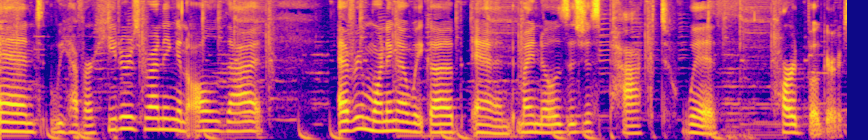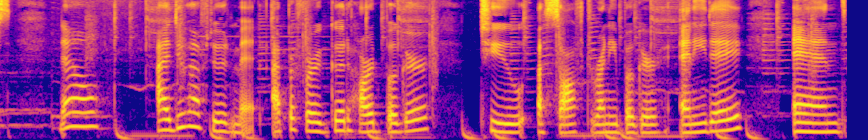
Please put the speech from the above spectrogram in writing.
and we have our heaters running and all of that. Every morning I wake up and my nose is just packed with hard boogers. Now, I do have to admit, I prefer a good hard booger to a soft, runny booger any day. And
